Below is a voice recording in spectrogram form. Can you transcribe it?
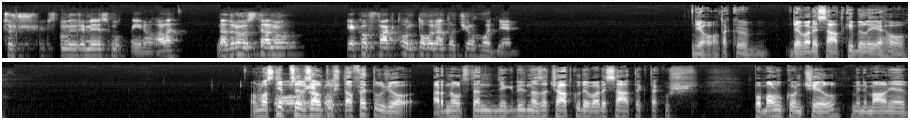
což samozřejmě je smutný, no, ale na druhou stranu, jako fakt on toho natočil hodně. Jo, tak devadesátky byly jeho. On vlastně to převzal jako... tu štafetu, že jo? Arnold ten někdy na začátku devadesátek tak už pomalu končil, minimálně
